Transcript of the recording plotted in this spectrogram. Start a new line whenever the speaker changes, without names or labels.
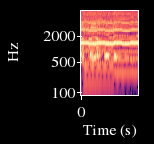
Oh,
